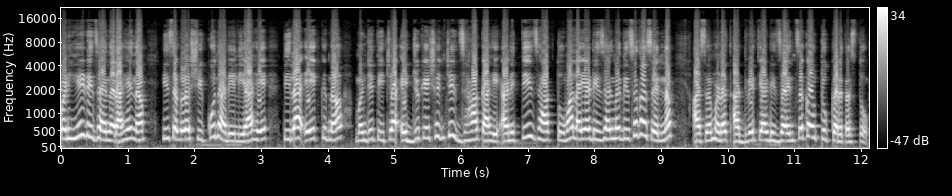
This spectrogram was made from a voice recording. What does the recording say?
पण ही डिझायनर आहे ना ही सगळं शिकून आलेली आहे. तिला एक ना म्हणजे तिच्या एज्युकेशनची झाक आहे आणि ती झाक तुम्हाला या डिझाईनमध्ये दिसत दिसत असेल ना असं म्हणत अद्वैत या डिझाईनचं कौतुक करत असतो.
